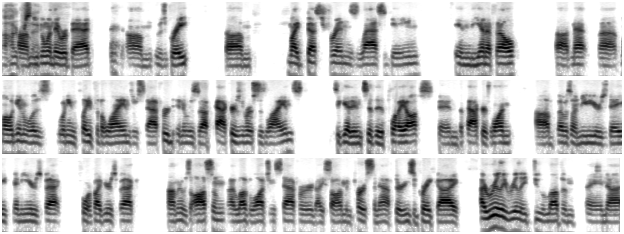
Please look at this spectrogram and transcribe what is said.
100%. um, even when they were bad. Um, it was great. Um, my best friend's last game in the NFL, uh, Matt uh, Mulligan, was when he played for the Lions or Stafford, and it was uh, Packers versus Lions to get into the playoffs, and the Packers won. Um, that was on New Year's Day many years back, four or five years back. Um, it was awesome. I loved watching Stafford. I saw him in person after. He's a great guy. I really, really do love him, and uh,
